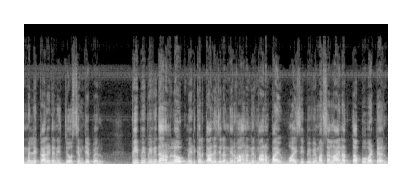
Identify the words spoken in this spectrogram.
ఎమ్మెల్యే కాలేడని జోస్యం చెప్పారు. పీపీపీ విధానంలో మెడికల్ కాలేజీల నిర్వహణ నిర్మాణంపై వైసీపీ విమర్శలను ఆయన తప్పుబట్టారు.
